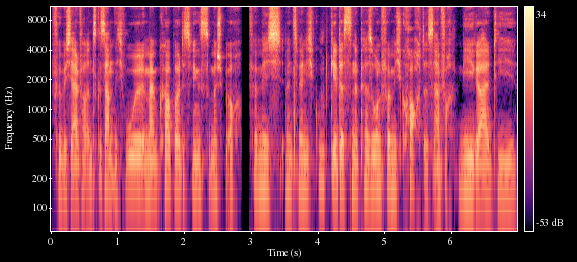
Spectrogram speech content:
fühle mich einfach insgesamt nicht wohl in meinem Körper. Deswegen ist zum Beispiel auch für mich, wenn es mir nicht gut geht, dass eine Person für mich kocht, ist einfach mega die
